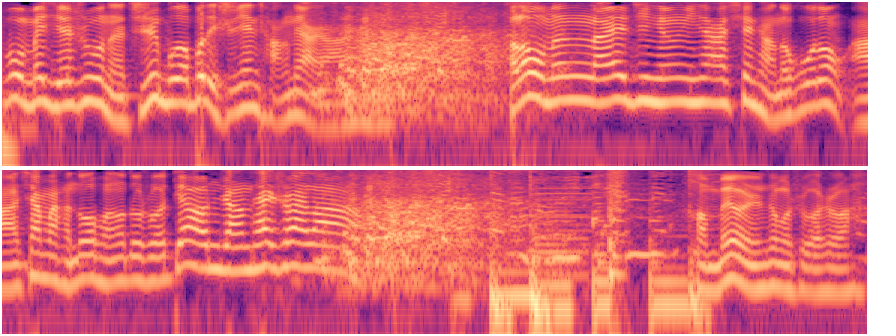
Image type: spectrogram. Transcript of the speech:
不，没结束呢，直播不得时间长点啊？好了，我们来进行一下现场的互动啊！下面很多朋友都说，调你长得太帅了。好，没有人这么说，是吧？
